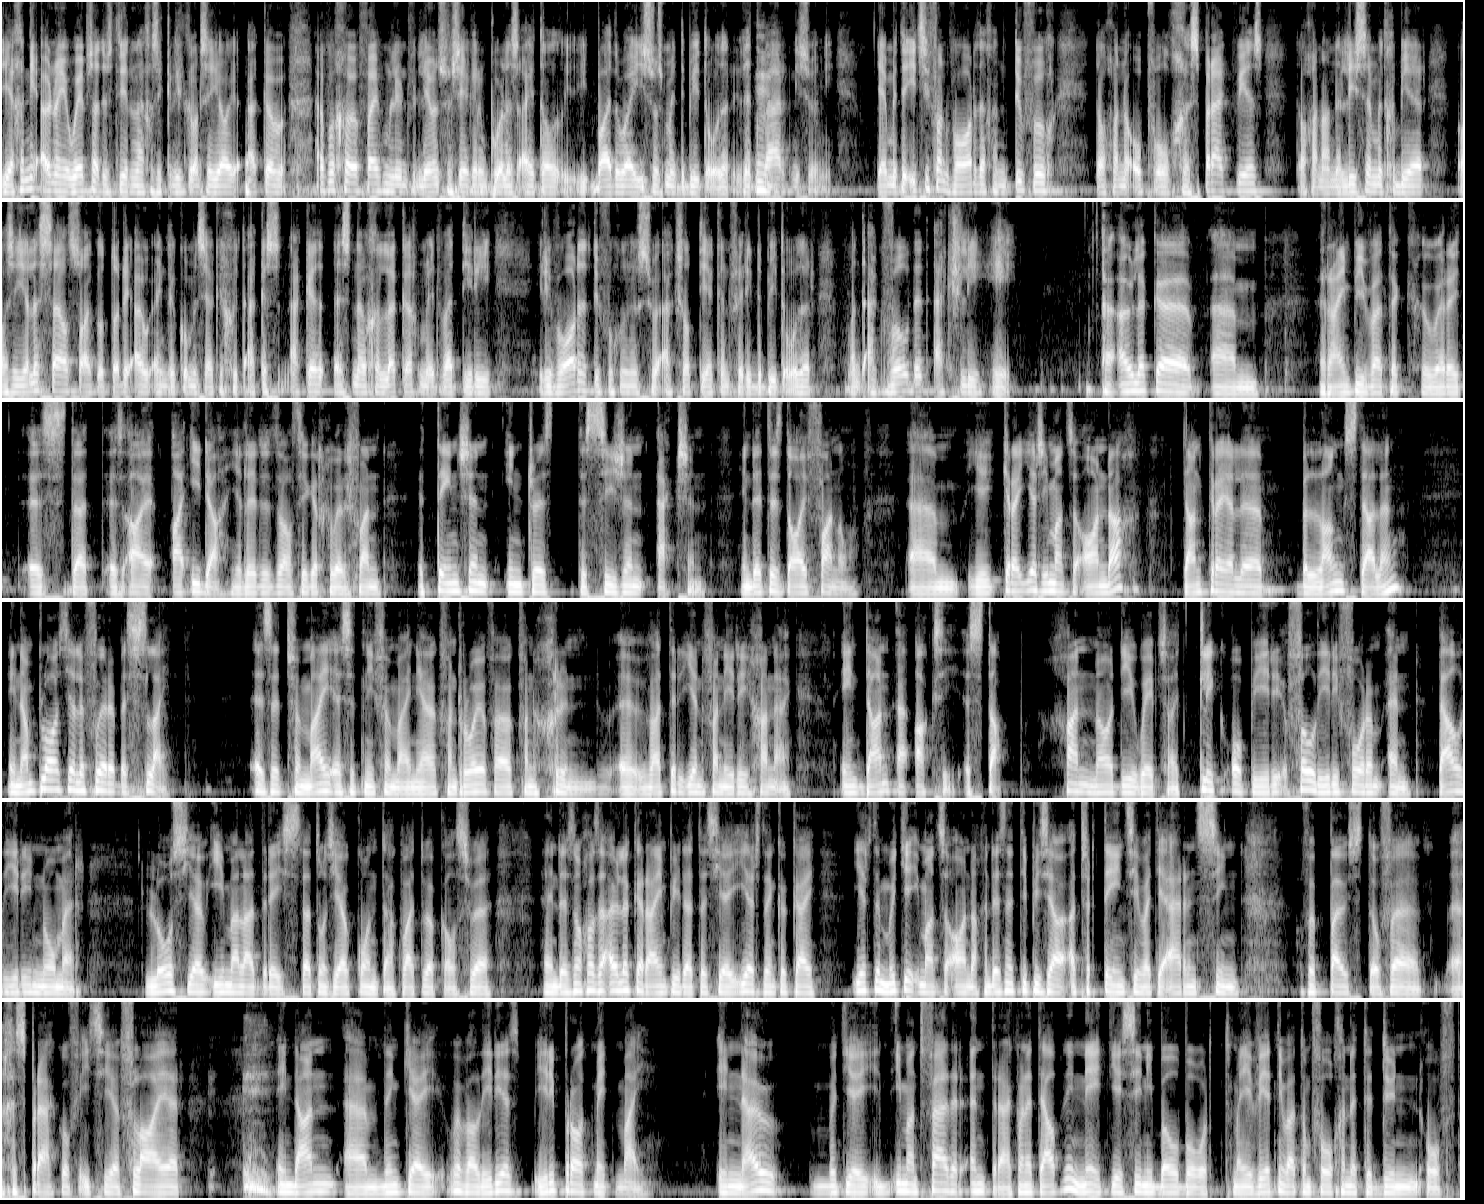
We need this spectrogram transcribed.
jy gaan nie ou na jou webwerf stuur en dan gesê kredietkaart sê ja ek ek wil gou 5 miljoen vir lewensversekering polis uithaal by the way hier is my debiet order dit mm. werk nie so nie jy moet ietsie van waarde gaan toevoeg daar gaan 'n opvolg gesprek wees daar gaan analise moet gebeur daar's 'n hele sales cycle tot die ou eintlik kom en sê ek goed ek is ek is nou gelukkig met wat hierdie hierdie waarde toevoeging is so ek sal teken vir die debiet order want ek wil dit actually hê 'n oulike ehm um, rympie wat ek gehoor het is dat is AIDA. Jy het dit al seker gehoor van attention, interest, decision, action. En dit is daai funnel. Ehm um, jy kry eers iemand se aandag, dan kry hulle belangstelling en dan plaas jy hulle voor 'n besluit. Is dit vir my, is dit nie vir my nie. Ek van rooi of ek van groen. Uh, watter een van hierdie gaan ek? En dan 'n aksie, 'n stap gaan na die webwerf, klik op hierdie vul hierdie vorm in, bel hierdie nommer, los jou e-mailadres dat ons jou kontak wat ook al so en dis nogals 'n oulike rympie dat as jy eers dink okay, eers moet jy iemand se aandag en dis net tipies 'n advertensie wat jy ergens sien of 'n post of 'n gesprek of ietsie 'n flyer. En dan ehm um, dink jy o wel hierdie is hierdie praat met my. En nou moet jy iemand verder intrek want dit help nie net jy sien die billboard maar jy weet nie wat om volgende te doen of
